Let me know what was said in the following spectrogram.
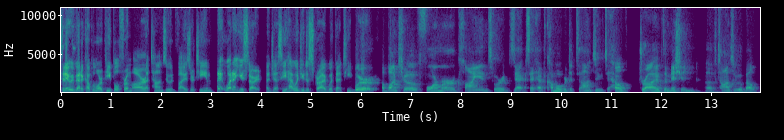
Today, we've got a couple more people from our Tanzu advisor team. Why don't you start, uh, Jesse? How would you describe what that team? We're a bunch of former clients or execs that have come over to Tanzu to help drive the mission of Tanzu about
